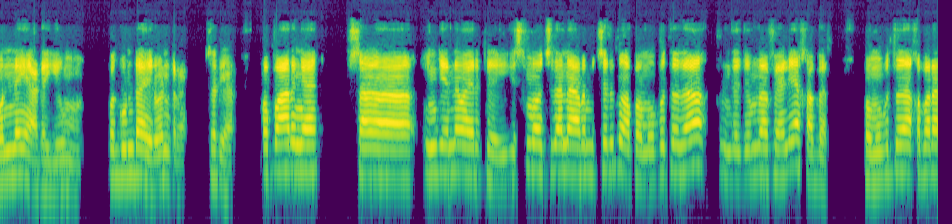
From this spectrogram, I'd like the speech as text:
உன்னை அடையும். இப்ப குண்டாயிரும்ன்ற. சரியா? இப்ப பாருங்க இங்க என்னவா இருக்கு இஸ்மா வச்சு தானே ஆரம்பிச்சிருக்கும். அப்ப முபத்ததா இந்த ஜும்லா ஃபேலியா ஹபர். இப்ப முபத்ததா ஹபரா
